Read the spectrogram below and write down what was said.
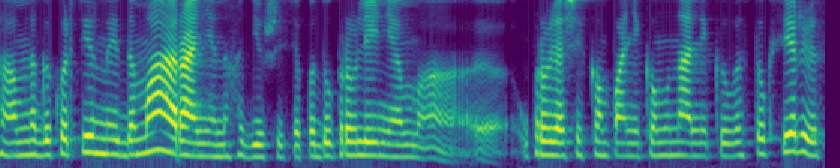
а, многоквартирные дома, ранее находившиеся под управлением а, э, управляющих компаний «Коммунальник» и «Восток Сервис»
